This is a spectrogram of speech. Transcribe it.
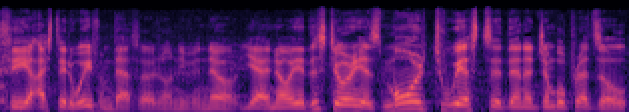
See, I stayed away from that, so I don't even know. Yeah, no, yeah, this story has more twists than a jumbo pretzel.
